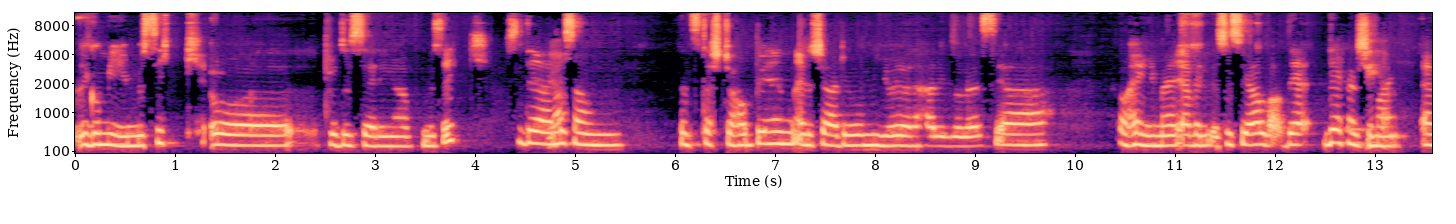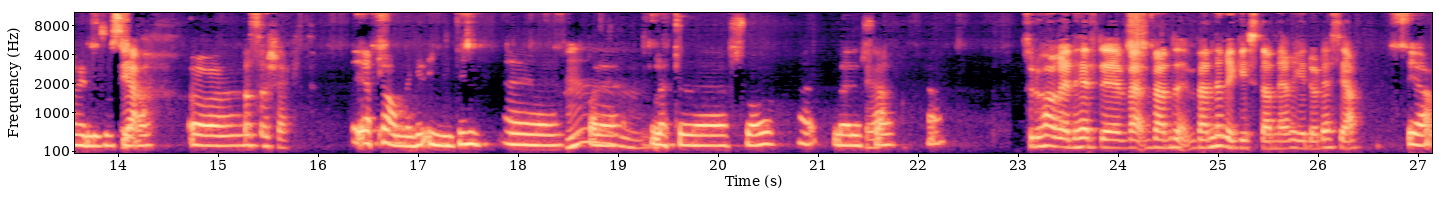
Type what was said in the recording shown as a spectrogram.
Det går mye musikk og produsering av musikk. Så det er ja. liksom den største hobbyen. Ellers er det jo mye å gjøre her i Indonesia. Å henge med Jeg er veldig sosial, da. Det, det er kanskje meg. Jeg er veldig sosial. Ja. Og så kjekt. Jeg planlegger ingenting. Eh, mm. Bare let it flow. Let it flow. Ja. Ja. Så du har et helt eh, venneregister nede i Indonesia? Ja.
